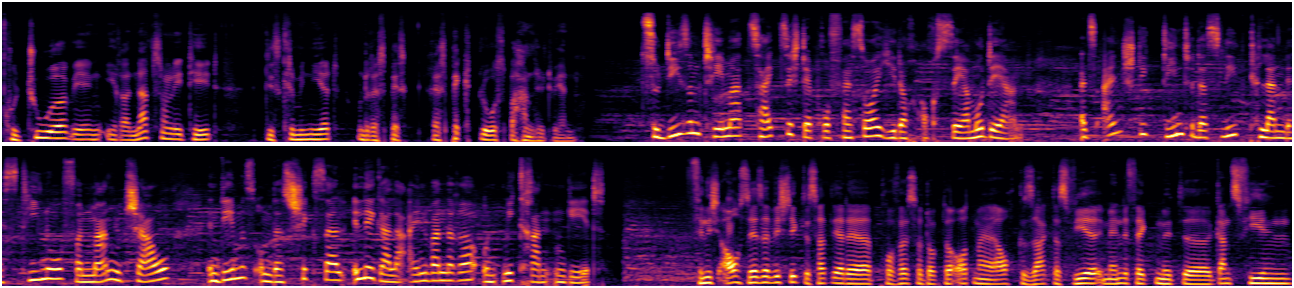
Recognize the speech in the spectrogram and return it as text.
Kultur, wegen ihrer Nationalität diskriminiert und respektlos behandelt werden. Zu diesem Thema zeigt sich der Professor jedoch auch sehr modern. Als Einstieg diente das Lied Clandestino von Manu Chao, in dem es um das Schicksal illegaler Einwanderer und Migranten geht. Finde ich auch sehr, sehr wichtig. Das hat ja der Professor Dr. Ortmeier auch gesagt, dass wir im Endeffekt mit äh, ganz vielen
